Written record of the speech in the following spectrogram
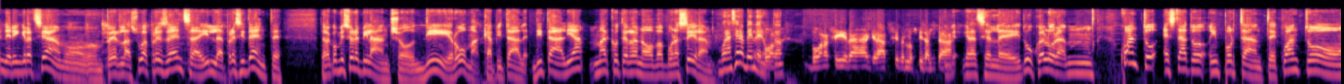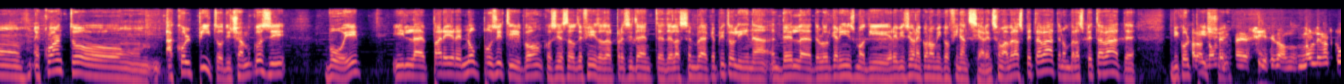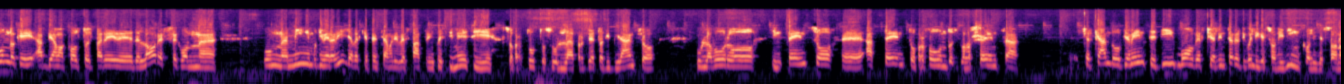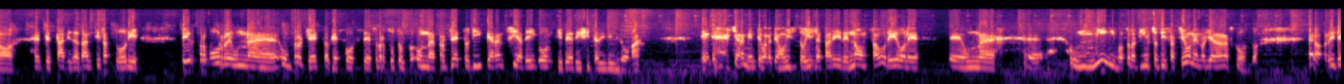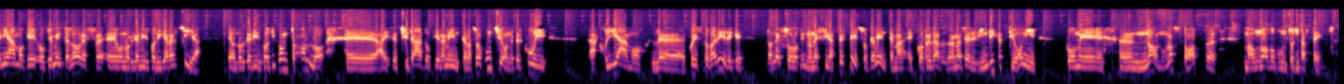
Quindi ringraziamo per la sua presenza il presidente della Commissione Bilancio di Roma, capitale d'Italia, Marco Terranova. Buonasera. Buonasera, benvenuto. Buona, buonasera, grazie per l'ospitalità. Grazie a lei. Dunque, allora, mh, mm, quanto è stato importante, quanto, e quanto mh, mm, ha colpito, diciamo così, voi il parere non positivo, così è stato definito dal Presidente dell'Assemblea Capitolina, del, dell'organismo di revisione economico-finanziaria. Insomma, ve l'aspettavate, non ve l'aspettavate? Vi colpisce? Allora, non, le, eh, sì, sì, no, non le nascondo che abbiamo accolto il parere dell'Oref con eh, un minimo di meraviglia perché pensiamo di aver fatto in questi mesi, soprattutto sul progetto di bilancio, un lavoro intenso, eh, attento, profondo, di conoscenza, cercando ovviamente di muoverci all'interno di quelli che sono i vincoli che sono eh, dettati da tanti fattori per proporre un, eh, un progetto che fosse soprattutto un, un, progetto di garanzia dei conti per i cittadini di Roma. E, chiaramente quando abbiamo visto il parere non favorevole eh, un, eh, un, minimo insomma, di insoddisfazione non gliela nascondo. Però riteniamo che ovviamente l'Oref è un organismo di garanzia è un organismo di controllo, eh, ha esercitato pienamente la sua funzione, per cui accogliamo le, questo parere che non è, solo, non è fine a se stesso ovviamente, ma è corredato da una serie di indicazioni come eh, non uno stop, ma un nuovo punto di partenza.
